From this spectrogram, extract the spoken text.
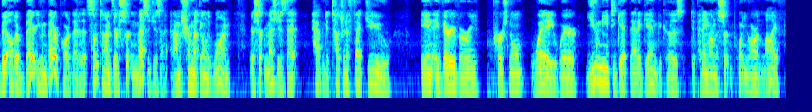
The other better, even better part of that is that sometimes there are certain messages, and I'm sure I'm not the only one, there are certain messages that happen to touch and affect you in a very, very personal way where you need to get that again because depending on the certain point you are in life,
